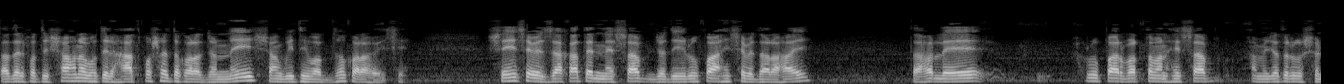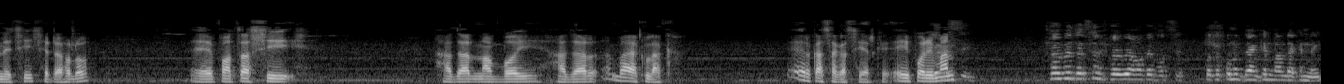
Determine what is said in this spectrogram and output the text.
তাদের প্রতি সহানুভূতির হাত প্রসারিত করার জন্যেই সংবিধিবদ্ধ করা হয়েছে। সেই হিসেবে জাকাতের নেশাব যদি রূপা হিসেবে ধরা হয়, তাহলে রূপার বর্তমান হিসাব আমি যতটুকু শুনেছি, সেটা হলো পঁচাশি হাজার নব্বই হাজার বা এক লাখ। এর কাছাকাছি আর কি। এই পরিমাণ সবাই দেখছেন? আমাকে কোনো ব্যাংকের নাম লেখেন নাই।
